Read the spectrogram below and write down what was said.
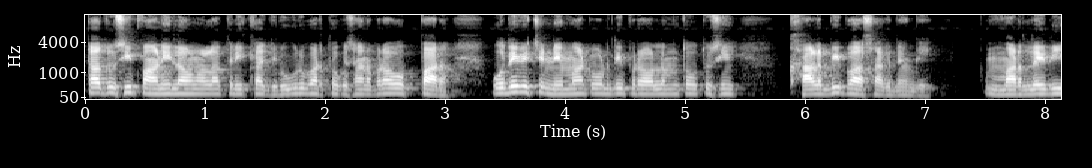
ਤਾਂ ਤੁਸੀਂ ਪਾਣੀ ਲਾਉਣ ਵਾਲਾ ਤਰੀਕਾ ਜ਼ਰੂਰ ਵਰਤੋ ਕਿਸਾਨ ਭਰਾਵੋ ਪਰ ਉਹਦੇ ਵਿੱਚ ਨੇਮਾਟੋਡ ਦੀ ਪ੍ਰੋਬਲਮ ਤੋਂ ਤੁਸੀਂ ਖਲ ਵੀ ਪਾ ਸਕਦੇ ਹੋਗੇ ਮਰਲੇ ਦੀ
